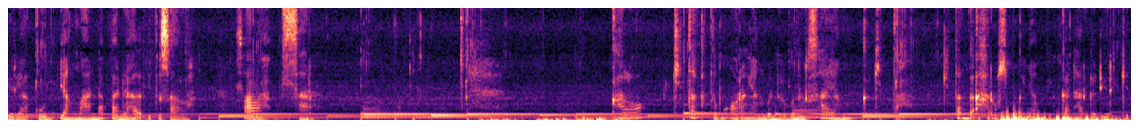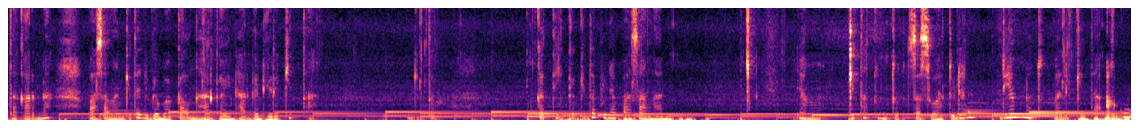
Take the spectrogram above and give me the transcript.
diri aku yang mana padahal itu salah. Salah besar. Kalau kita ketemu orang yang benar-benar sayang ke kita kita nggak harus menyampingkan harga diri kita karena pasangan kita juga bakal ngehargain harga diri kita. Gitu. Ketika kita punya pasangan yang kita tuntut sesuatu dan dia menuntut balik kita aku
